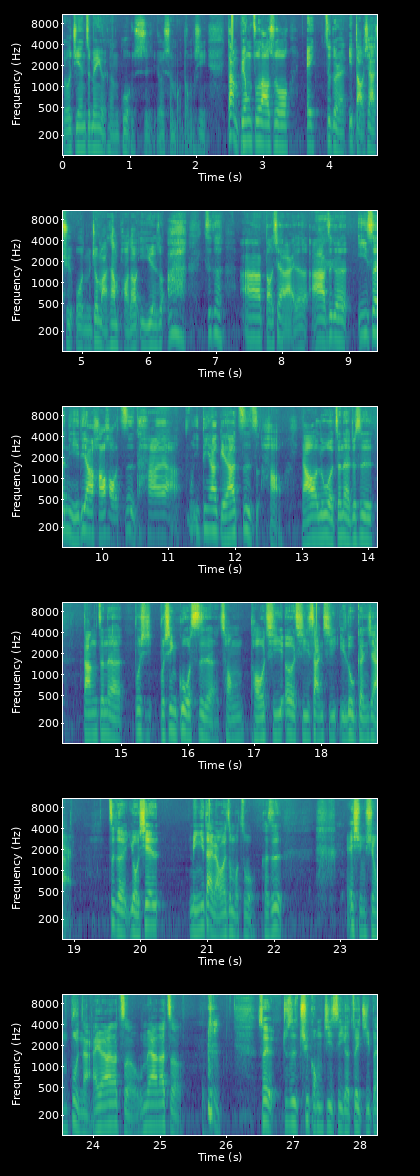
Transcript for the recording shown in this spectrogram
比如今天这边有人过世，有什么东西，但不用做到说，哎、这个人一倒下去，我们就马上跑到医院说啊，这个啊倒下来了啊，这个医生你一定要好好治他呀，不一定要给他治好。然后如果真的就是当真的不幸不幸过世了，从头七、二七、三七一路跟下来，这个有些民意代表会这么做，可是哎，熊熊不难，还要让他走，我们要让他走，所以就是去公祭是一个最基本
